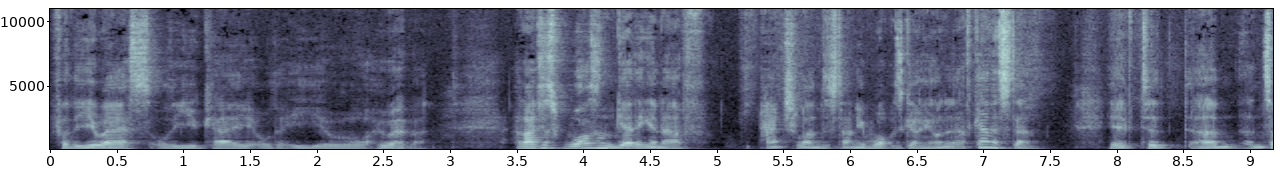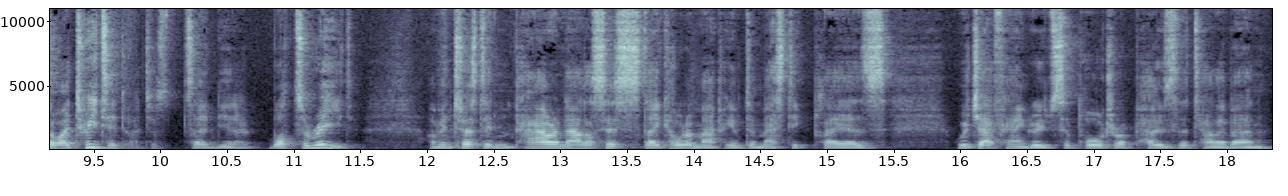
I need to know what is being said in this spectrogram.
for the US or the UK or the EU or whoever. And I just wasn't getting enough actual understanding of what was going on in Afghanistan. You know, to, um, and so I tweeted, I just said, you know, what to read. I'm interested in power analysis, stakeholder mapping of domestic players, which Afghan groups support or oppose the Taliban,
